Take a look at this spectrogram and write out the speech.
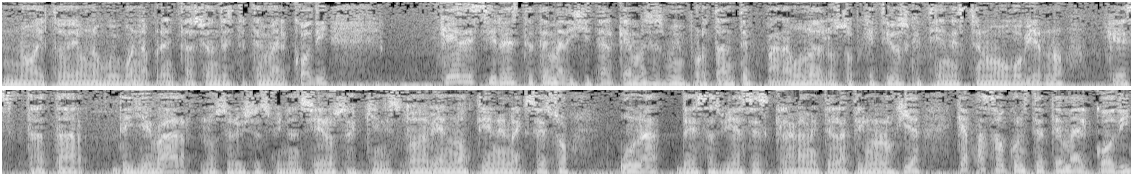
no hay todavía una muy buena presentación de este tema del CODI. ¿Qué decir de este tema digital que además es muy importante para uno de los objetivos que tiene este nuevo gobierno, que es tratar de llevar los servicios financieros a quienes todavía no tienen acceso? Una de esas vías es claramente la tecnología. ¿Qué ha pasado con este tema del CODI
